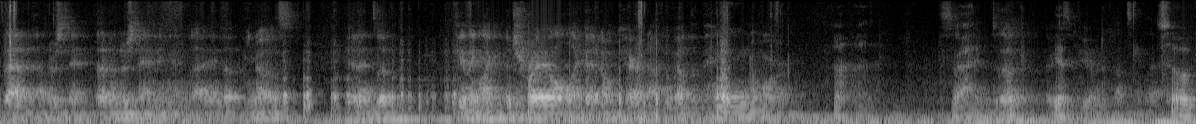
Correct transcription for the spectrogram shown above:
that understand that understanding, and I end up, you know, it ends up feeling like a betrayal, like I don't care enough about the pain, or uh-huh. right. So, yeah. So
